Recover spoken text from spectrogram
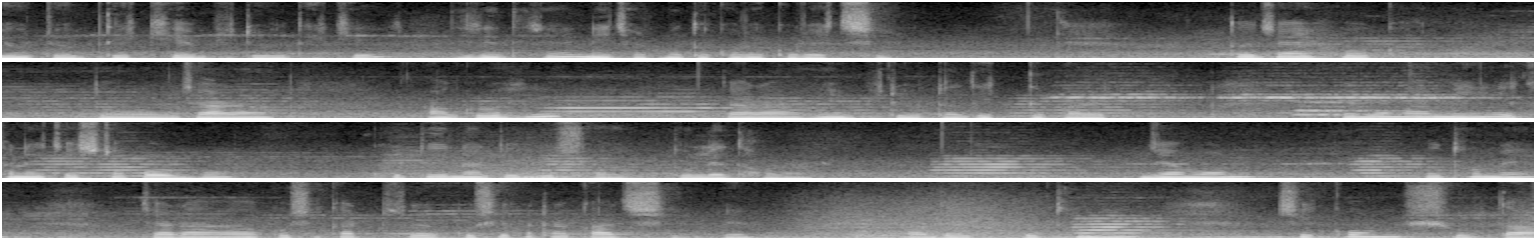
ইউটিউব দেখে, ভিডিও দেখে ধীরে ধীরে নিজের মতো করে করেছি। তো যাই হোক, তো যারা আগ্রহী, তারা এই ভিডিওটা দেখতে পারেন। এবং আমি এখানে চেষ্টা করব খুঁটিনাটি বিষয় তুলে ধরার। যেমন, প্রথমে যারা কুশি কাট কুশি কাটার কাজ শিখবে, তাদের প্রথমে চিকন সুতা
